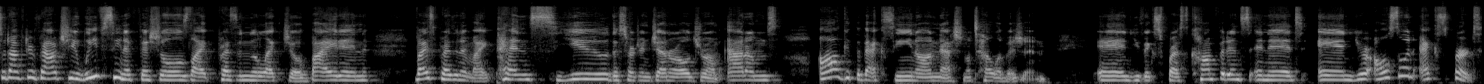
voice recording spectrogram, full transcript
So, Dr. Fauci, we've seen officials like President elect Joe Biden, Vice President Mike Pence, you, the Surgeon General Jerome Adams, all get the vaccine on national television. And you've expressed confidence in it. And you're also an expert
